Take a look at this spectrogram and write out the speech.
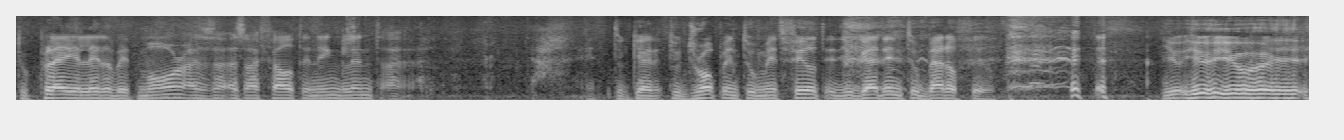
to play a little bit more as, as I felt in England. I, to get to drop into midfield, you get into battlefield. you you you uh,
